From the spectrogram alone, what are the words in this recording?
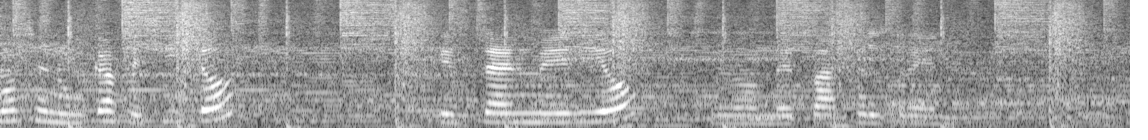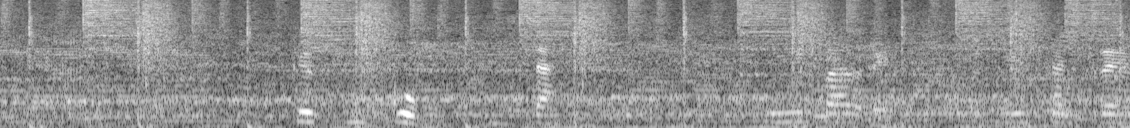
Estamos en un cafecito que está en medio de donde pasa el tren. Qué cuco está. Muy padre. Ahí está el tren.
